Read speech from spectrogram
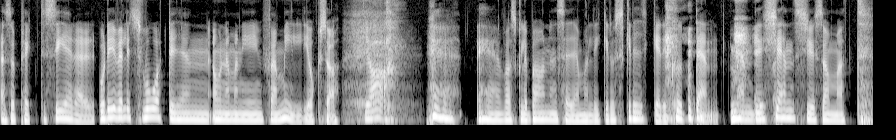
alltså, praktiserar. Och det är väldigt svårt i en, när man är i en familj också. Ja. Eh, vad skulle barnen säga om man ligger och skriker i kudden? Men det känns ju som att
